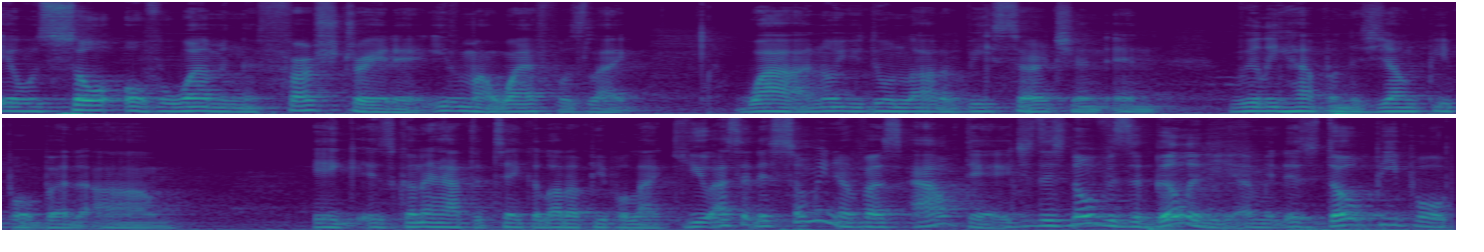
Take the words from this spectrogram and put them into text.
it was so overwhelming and frustrated. Even my wife was like, "Wow, I know you're doing a lot of research and and really helping these young people, but um, it, it's gonna have to take a lot of people like you." I said, "There's so many of us out there. It's just, there's no visibility. I mean, there's dope people.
